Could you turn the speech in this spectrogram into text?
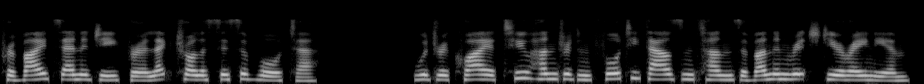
provides energy for electrolysis of water. Would require 240,000 tons of unenriched uranium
